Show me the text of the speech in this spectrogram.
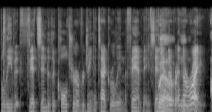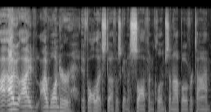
believe it fits into the culture of Virginia Tech really in the fan base. And, Well, and, they're, and they're right. I, I, I- wonder if all that stuff is going to soften Clemson up over time.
